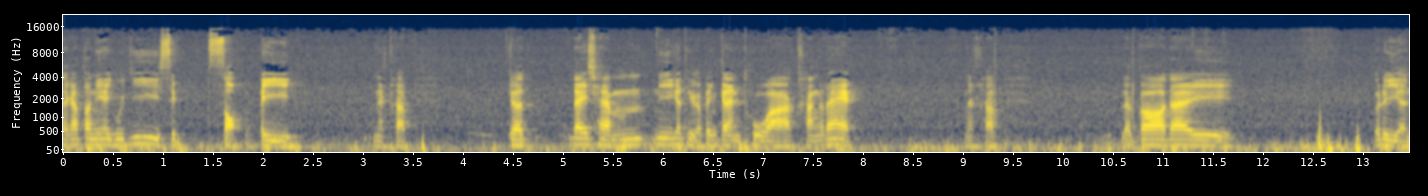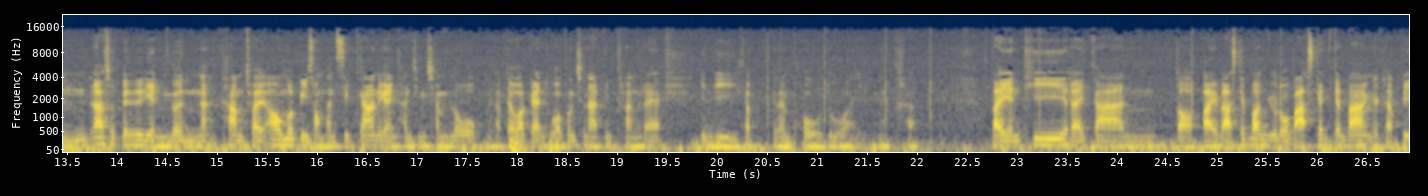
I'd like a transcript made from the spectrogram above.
นะครับ ตอนนี้อายุ 22 ปีนะครับ ก็ได้แชมป์นี่ก็ถือว่าเป็น Grand Tour ครั้งแรกนะครับ แล้วก็ได้เหรียญล่าสุดเป็นเหรียญเงินนะ Time Trial เมื่อปี 2019 ในการแข่งขันชิงแชมป์โลกนะครับ แต่ว่า Grand Tour เพิ่งชนะเป็นครั้งแรกยินดีกับเอวันโพด้วยนะครับไปกันที่รายการต่อไปบาสเกตบอล EuroBasket กันบ้างนะครับ ปี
